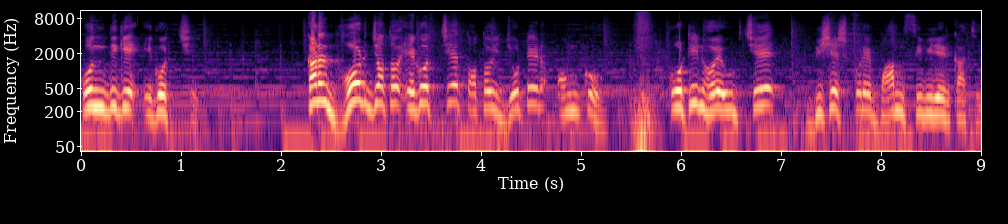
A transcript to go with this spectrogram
কোন দিকে এগোচ্ছে? কারণ ভোট যত এগোচ্ছে, ততই জোটের অঙ্ক কঠিন হয়ে উঠছে, বিশেষ করে বাম শিবিরের কাছে।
